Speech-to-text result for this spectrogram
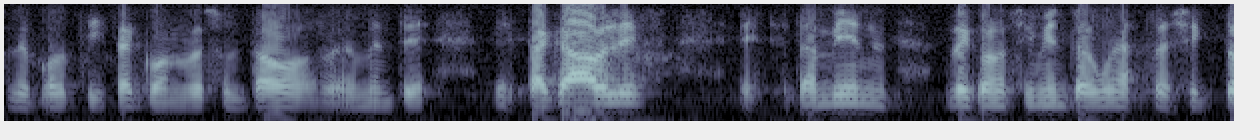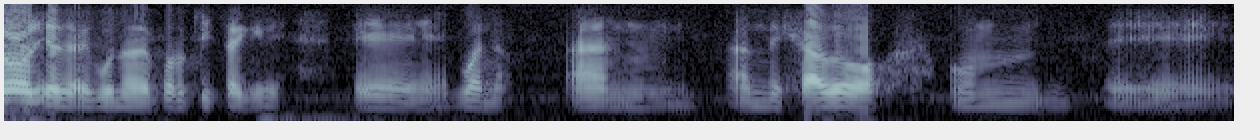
deportistas con resultados realmente destacables, este, también reconocimiento de algunas trayectorias de algunos deportistas que, eh, bueno, han, han dejado un, eh,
